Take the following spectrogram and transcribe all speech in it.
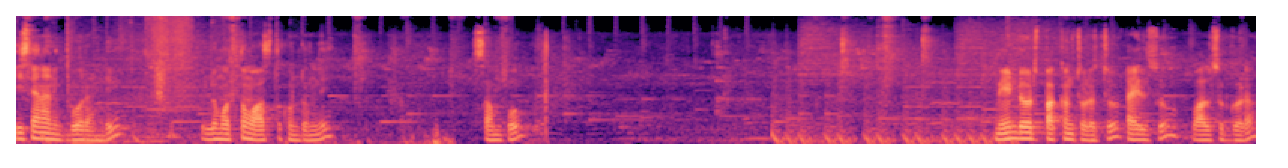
ఈశానానికి బోర్ అండి ఇల్లు మొత్తం వాస్తుకుంటుంది. సంపు. మెయిన్ డోర్స్ పక్కన చూడొచ్చు. టైల్స్ వాల్స్ కూడా.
